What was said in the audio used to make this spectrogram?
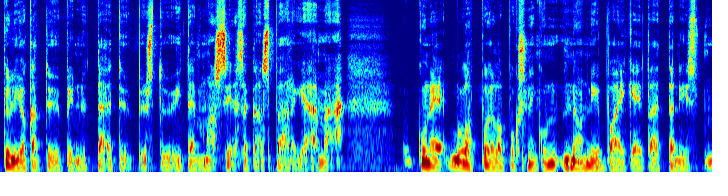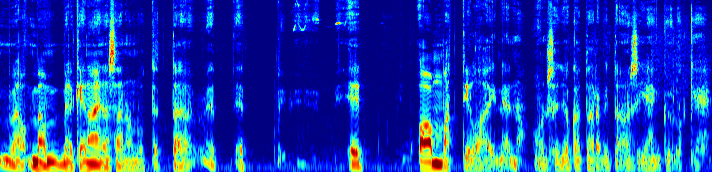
kyllä joka tyypin nyt täytyy pystyä itse massiassa kanssa pärjäämään. Kun ne loppujen lopuksi niin kun ne on niin vaikeita, että niissä, mä, mä olen melkein aina sanonut, että et, et, et ammattilainen on se, joka tarvitaan siihen kylkeen.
